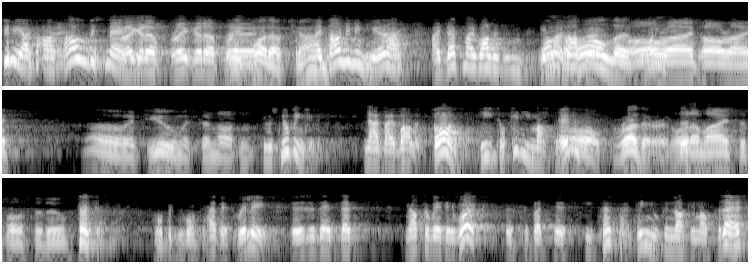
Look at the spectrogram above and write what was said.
Jimmy, I, I found this man. Break it up, break it up. Break there. what up, John? I found him in here. I, I left my wallet in, in Wallet my locker. all the- All right, all right. Oh, it's you, Mr. Norton. He was snooping, Jimmy. Now my wallet gone. He took it. He must have. Oh, brother. What am I supposed to do? Search it. Oh, but you won't have it, will he? Uh, that, that's not the way they work. Uh, but uh, he's trespassing. You can lock him up for that.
